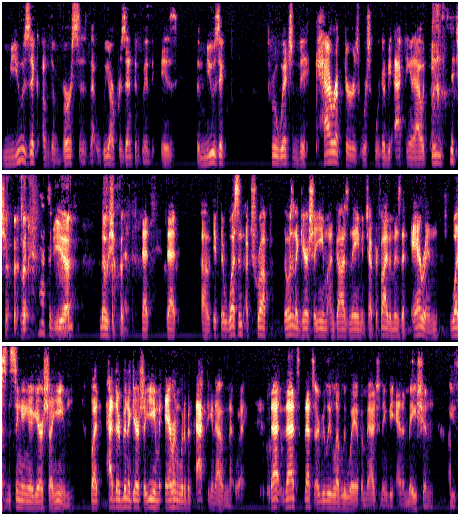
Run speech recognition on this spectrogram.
music of the verses that we are presented with is the music through which the characters were, were going to be acting it out in situ. That's a great yeah. notion. That that, that uh, if there wasn't a trop, there wasn't a Ger Shaim on God's name in chapter five, it means that Aaron wasn't singing a Ger Shaim. But had there been a Ger Shaim, Aaron would have been acting it out in that way. That that's that's a really lovely way of imagining the animation these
